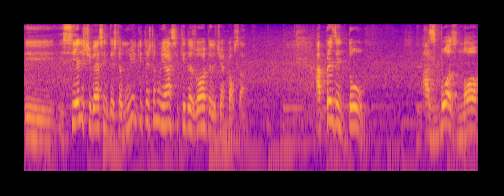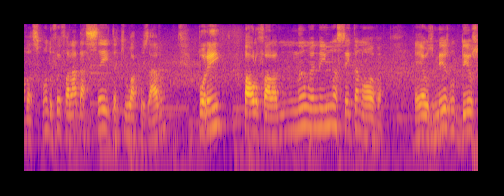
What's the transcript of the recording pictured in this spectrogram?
E, e se eles tivessem testemunha, que testemunhasse que desordem ele tinha causado. Apresentou as boas novas quando foi falar da seita que o acusavam. Porém, Paulo fala: não é nenhuma seita nova. É os mesmos Deus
